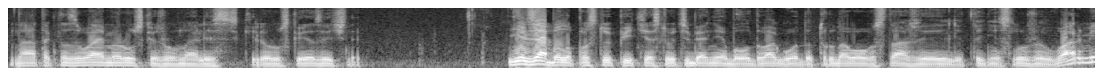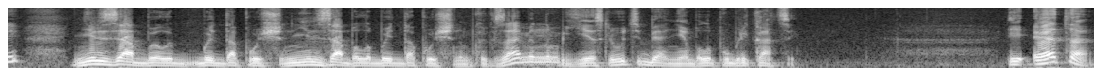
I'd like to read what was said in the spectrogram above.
на так называемой русской журналистике или русскоязычной. Нельзя было поступить, если у тебя не было два года трудового стажа или ты не служил в армии. Нельзя было быть допущен, нельзя было быть допущенным к экзаменам, если у тебя не было публикаций. И это,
